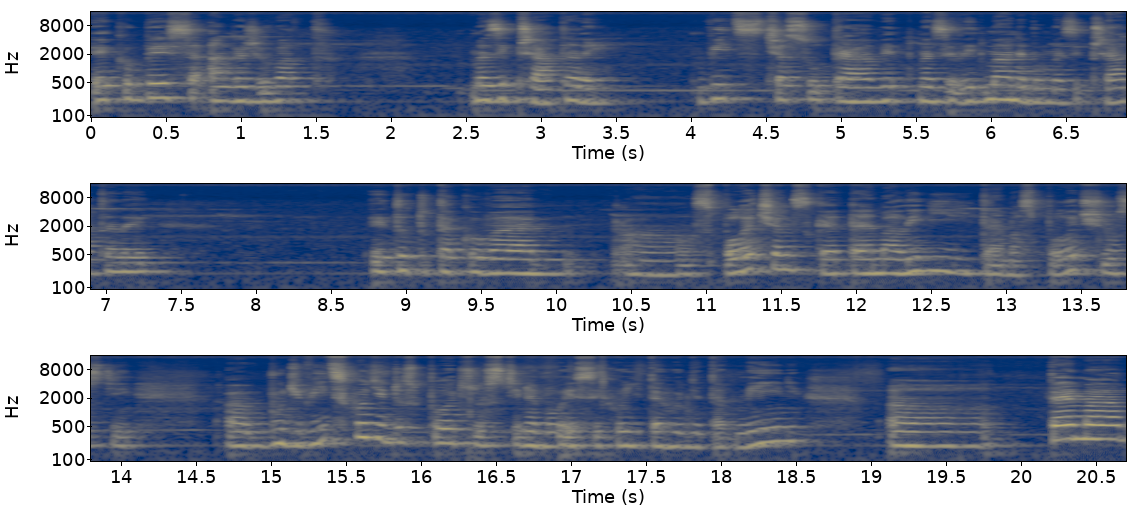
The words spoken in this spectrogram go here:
jakoby se angažovat mezi přáteli. Víc času trávit mezi lidma nebo mezi přáteli. Je to tu takové společenské téma lidí, téma společnosti, buď víc chodit do společnosti, nebo jestli chodíte hodně, tak míň. Téma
